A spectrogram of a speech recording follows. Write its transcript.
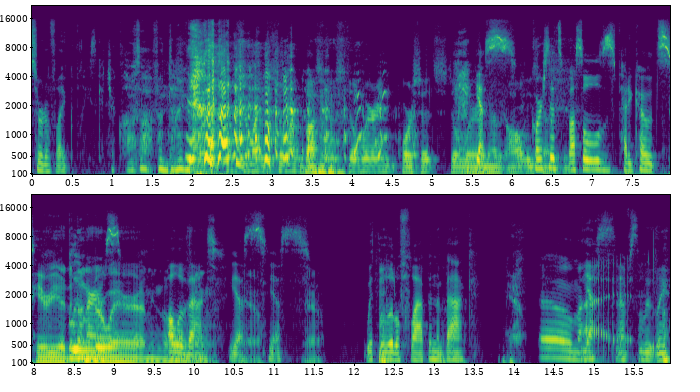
sort of like, please get your clothes off on time. still, wearing, still wearing bustles, still wearing corsets, still wearing I mean, yes. all these Corsets, kinds of- bustles, petticoats, Period bloomers, underwear. I mean, the all whole of that. thing. Yes, yes. Yeah. With a little flap in the back. Yeah. Oh my. Yes, absolutely.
